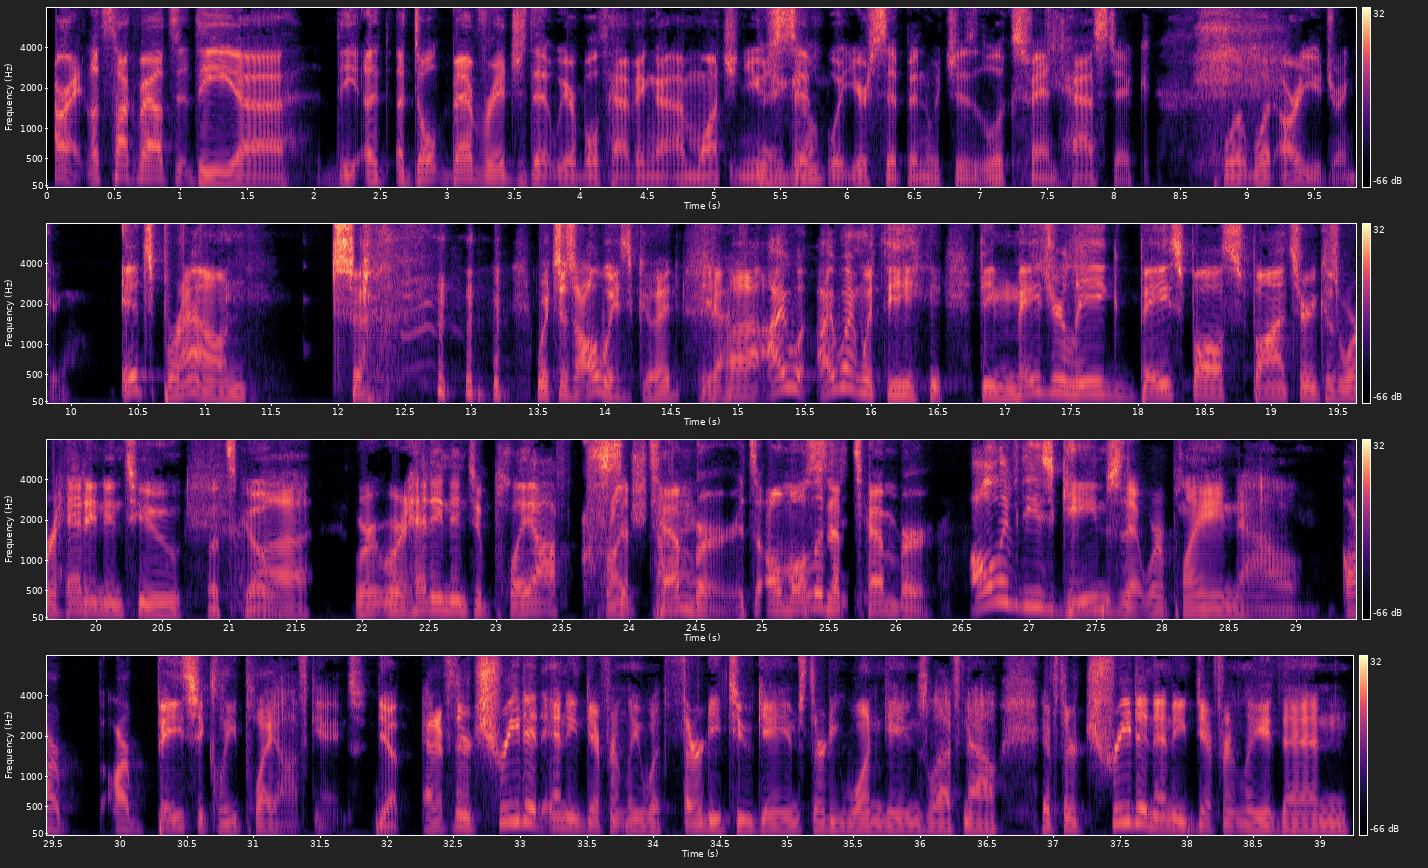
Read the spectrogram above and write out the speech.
All right, let's talk about the uh, the uh, adult beverage that we are both having. I- am watching you, you sip go. what you're sipping, which is looks fantastic. What what are you drinking? It's brown, so which is always good. Yeah, uh, I, w- I went with the the Major League Baseball sponsor because we're heading into let's go. Uh, we're we're heading into playoff crunch September. Time. It's almost all September. all of these games that we're playing now are are basically playoff games. Yep. And if they're treated any differently with 32 games, 31 games left now, if they're treated any differently, then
